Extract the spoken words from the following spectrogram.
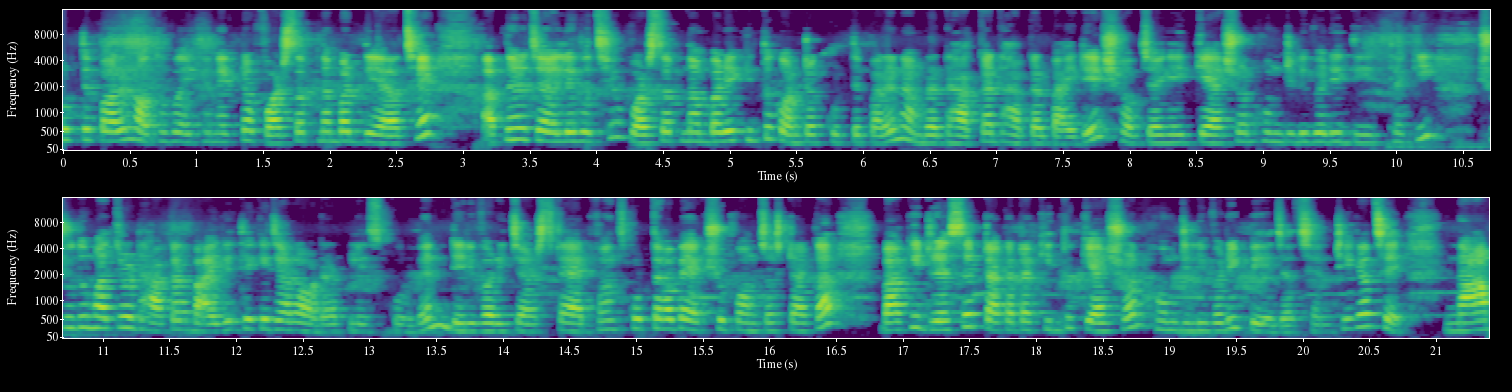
করতে পারেন অথবা এখানে একটা হোয়াটসঅ্যাপ নাম্বার দেওয়া আছে। আপনারা চাইলে হচ্ছে হোয়াটসঅ্যাপ নাম্বারে কিন্তু কন্ট্যাক্ট করতে পারেন। আমরা ঢাকা, ঢাকার বাইরে সব জায়গায় ক্যাশ অন হোম ডেলিভারি দিয়ে থাকি। শুধুমাত্র ঢাকার বাইরে থেকে যারা অর্ডার প্লেস করবেন ডেলিভারি চার্জটা অ্যাডভান্স করতে হবে একশো পঞ্চাশ টাকা। বাকি ড্রেসের টাকাটা কিন্তু ক্যাশ অন হোম ডেলিভারি পেয়ে যাচ্ছেন, ঠিক আছে? নাম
